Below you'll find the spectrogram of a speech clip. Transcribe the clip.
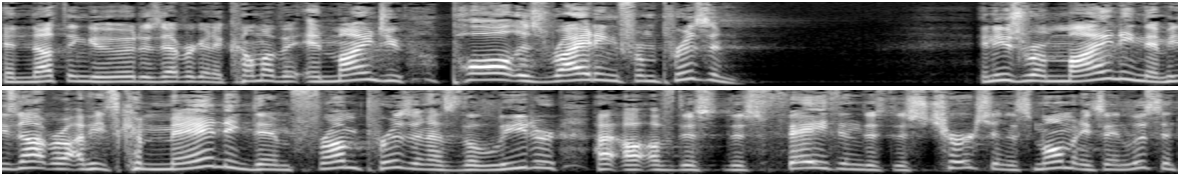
and nothing good is ever going to come of it. And mind you, Paul is writing from prison. And he's reminding them, he's not, he's commanding them from prison as the leader uh, of this, this faith and this, this church in this moment. He's saying, listen,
